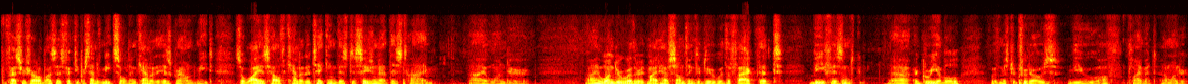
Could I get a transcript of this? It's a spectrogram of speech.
Professor Charlebois says 50% of meat sold in Canada is ground meat. So why is Health Canada taking this decision at this time? I wonder. I wonder whether it might have something to do with the fact that beef isn't uh, agreeable with Mr. Trudeau's view of climate. I wonder.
